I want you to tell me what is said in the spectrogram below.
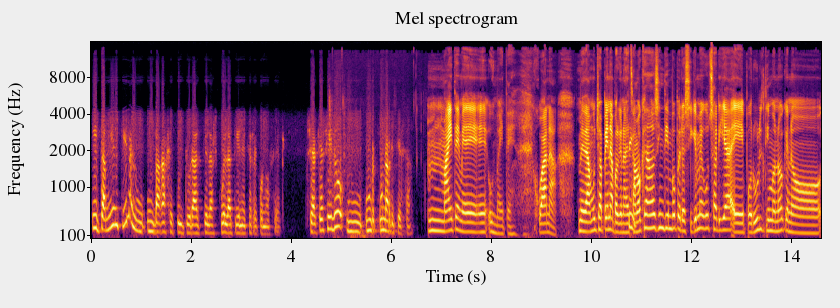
y también tienen un, bagaje cultural que la escuela tiene que reconocer. O sea que ha sido una riqueza. Mm, Maite, me, uy Maite, Juana, me da mucha pena porque nos estamos quedando sin tiempo, pero sí que me gustaría, eh, por último, ¿no? que, nos,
